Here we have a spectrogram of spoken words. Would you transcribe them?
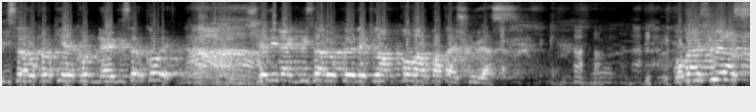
বিচারকরা কি এখন ন্যায় বিচার করে? সেদিন এক বিচারককে দেখলাম কলার পাতায় শুয়ে আছে। কোথায় শুয়ে আছে?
